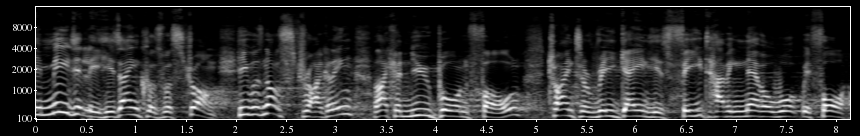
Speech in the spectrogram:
Immediately, his ankles were strong. He was not struggling like a newborn foal, trying to regain his feet, having never walked before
